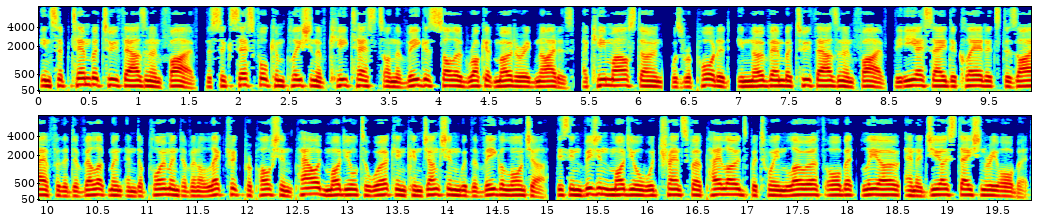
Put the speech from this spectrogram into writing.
In September 2005, the successful completion of key tests on the Vega's solid rocket motor igniters, a key milestone, was reported. In November 2005, the ESA declared its desire for the development and deployment of an electric propulsion powered module to work in conjunction with the Vega launcher. This envisioned module would transfer payloads between low Earth orbit (LEO) and a geostationary orbit.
